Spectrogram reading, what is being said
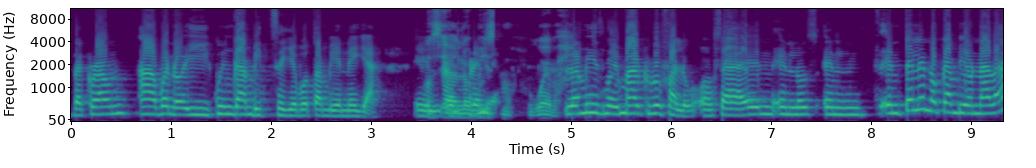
The Crown. Ah, bueno, y Queen Gambit se llevó también ella. O sea, lo mismo, hueva. Lo mismo, y Mark Ruffalo. O sea, en, los, en, en tele no cambió nada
